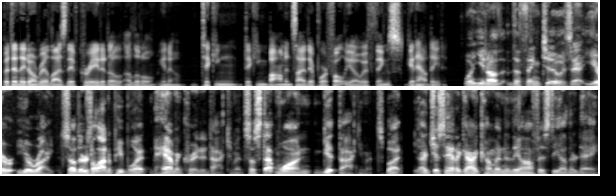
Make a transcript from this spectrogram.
but then they don't realize they've created a, a, little, you know, ticking ticking bomb inside their portfolio if things get outdated. Well, you know, the thing too is that you're you're right. So there's a lot of people that haven't created documents. So step one, get documents. But I just had a guy come into the office the other day,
